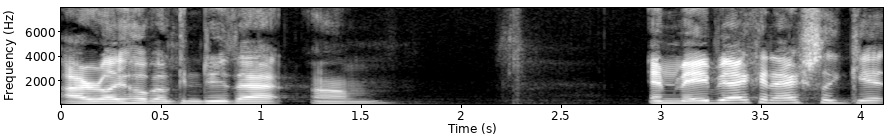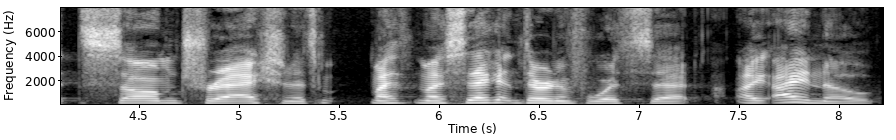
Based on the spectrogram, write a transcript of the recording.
I really hope I can do that. Um, and maybe I can actually get some traction. It's my my second, third, and fourth set. I I know,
